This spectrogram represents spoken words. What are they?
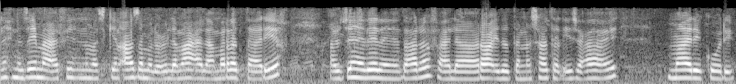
نحن زي ما عارفين إنه ماسكين أعظم العلماء على مر التاريخ. عاوزين الليلة نتعرف على رائدة النشاط الإشعاعي ماري كوري.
